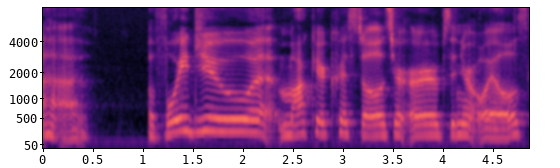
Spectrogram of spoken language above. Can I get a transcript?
uh, avoid you, mock your crystals, your herbs, and your oils.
